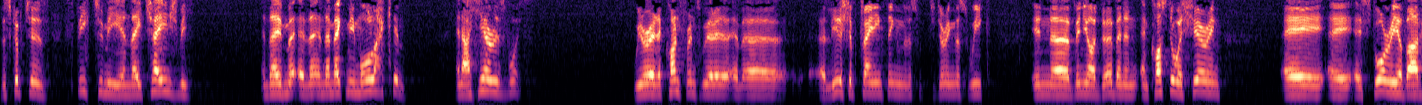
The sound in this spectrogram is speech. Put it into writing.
the scriptures speak to me and they change me. And they, and they, and they make me more like Him. And I hear His voice. We were at a conference, we were at a, a leadership training thing this, during this week in uh, Vineyard Durban, and, and Costa was sharing a, a, a story about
